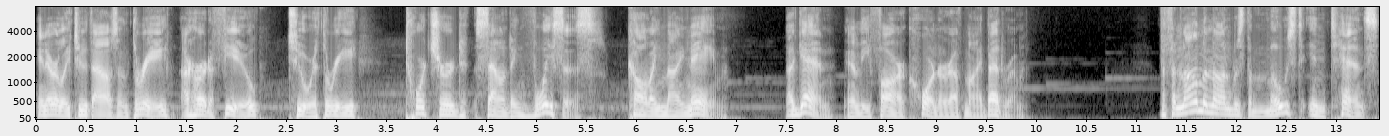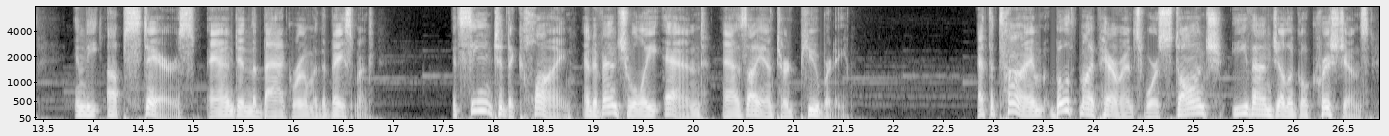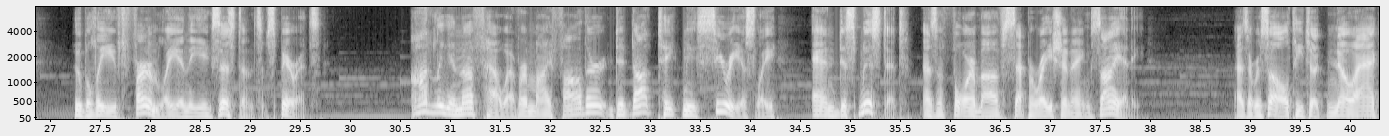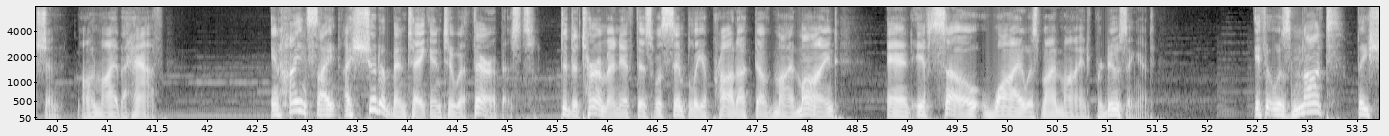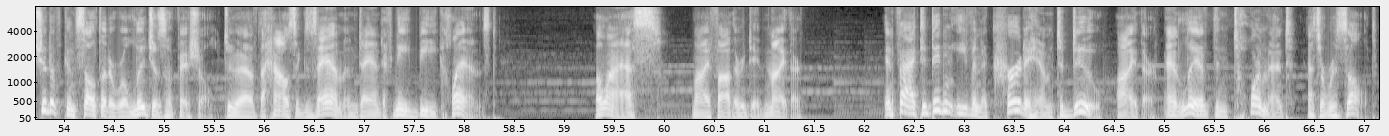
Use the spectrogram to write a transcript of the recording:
In early 2003, I heard a few, two or three, tortured-sounding voices calling my name, again in the far corner of my bedroom. The phenomenon was the most intense in the upstairs and in the back room of the basement. It seemed to decline and eventually end as I entered puberty. At the time, both my parents were staunch evangelical Christians who believed firmly in the existence of spirits. Oddly enough, however, my father did not take me seriously and dismissed it as a form of separation anxiety. As a result, he took no action on my behalf. In hindsight, I should have been taken to a therapist, to determine if this was simply a product of my mind, and if so, why was my mind producing it. If it was not, they should have consulted a religious official to have the house examined and, if need be, cleansed. Alas, my father did neither. In fact, it didn't even occur to him to do either and lived in torment as a result.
